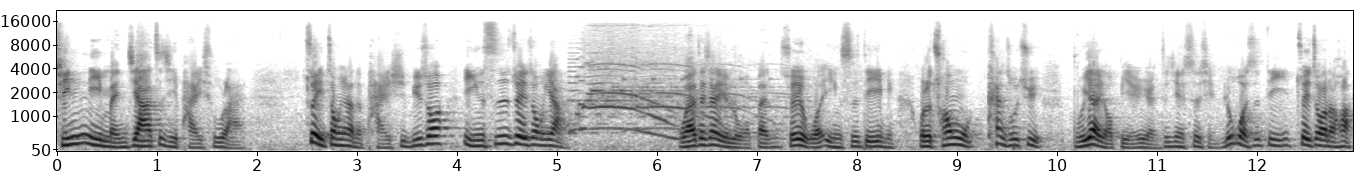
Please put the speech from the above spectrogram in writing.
请你们家自己排出来最重要的排序，比如说隐私最重要。我要在家里裸奔，所以我隐私第一名。我的窗户看出去不要有别人这件事情，如果是第一最重要的话，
